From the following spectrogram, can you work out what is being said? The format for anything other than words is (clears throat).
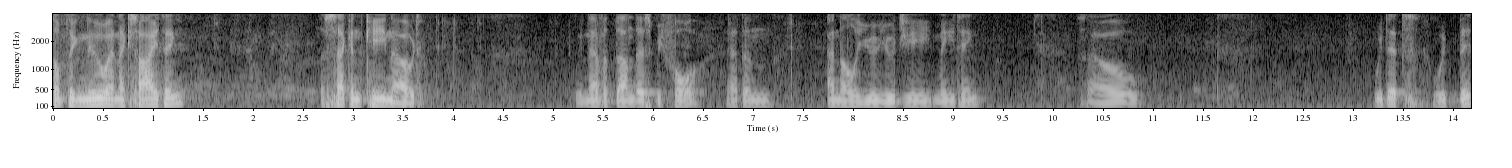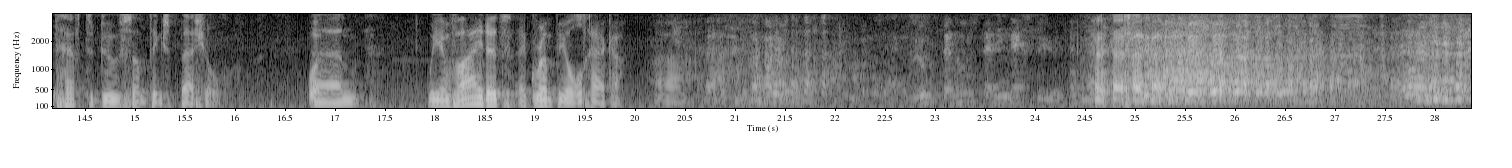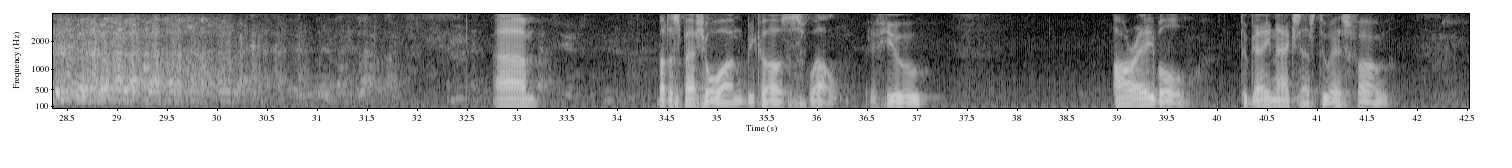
something new and exciting. A second keynote. We've never done this before at an NLUUG meeting. So we did, we did have to do something special. What? And we invited a grumpy old hacker. Ah. (laughs) Then who's standing next to you? (laughs) Um, but a special one because, well, if you are able to gain access to his phone,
